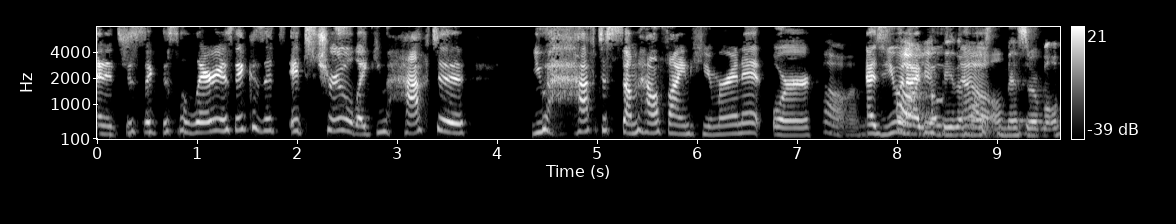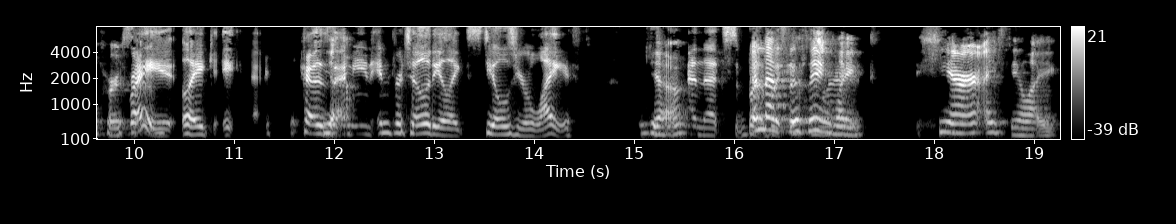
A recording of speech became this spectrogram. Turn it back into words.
and it's just like this hilarious thing cuz it's it's true like you have to you have to somehow find humor in it or oh. as you and oh, I both be the know, most miserable person. Right. Like cuz yeah. I mean infertility like steals your life. Yeah. And that's but And that's the thing like here I feel like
